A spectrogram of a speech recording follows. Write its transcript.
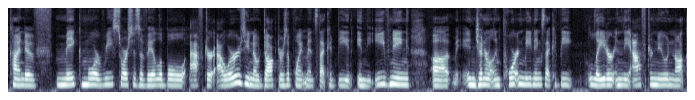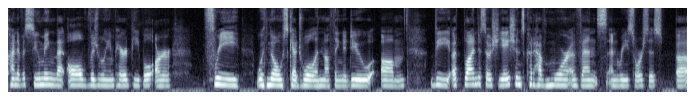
kind of make more resources available after hours you know doctor's appointments that could be in the evening uh, in general important meetings that could be later in the afternoon not kind of assuming that all visually impaired people are free with no schedule and nothing to do. Um, the uh, blind associations could have more events and resources uh,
